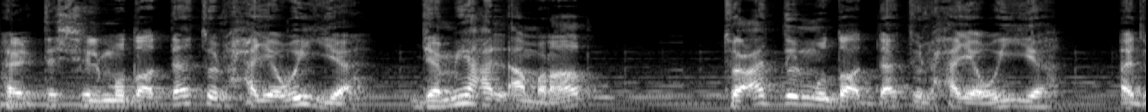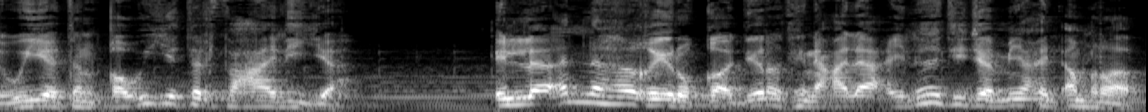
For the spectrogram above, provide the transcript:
هل تشفي المضادات الحيوية جميع الأمراض؟ تعد المضادات الحيوية أدوية قوية الفعالية إلا أنها غير قادرة على علاج جميع الأمراض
